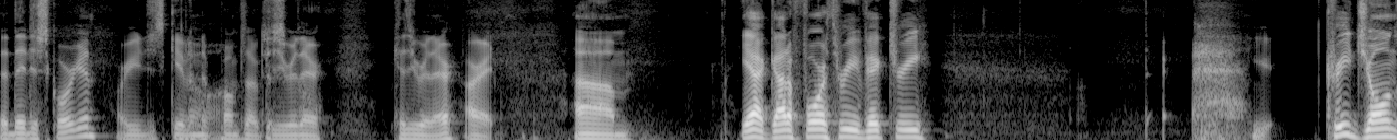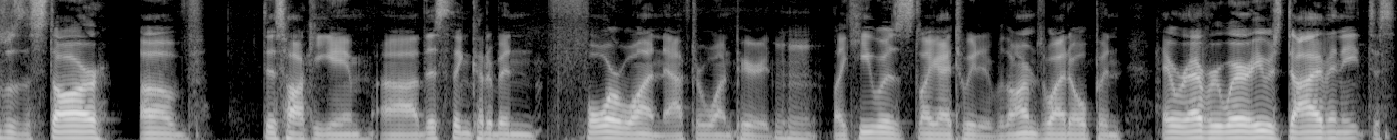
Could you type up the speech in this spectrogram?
Did they just score again, or are you just giving the No, pumps up because you were there? Because you were there. All right. Um, yeah, got a four three victory. Creed Jones was the star of this hockey game. Uh, this thing could have been four one after one period. Mhm. Like he was, like I tweeted, with arms wide open. They were everywhere. He was diving. He just,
